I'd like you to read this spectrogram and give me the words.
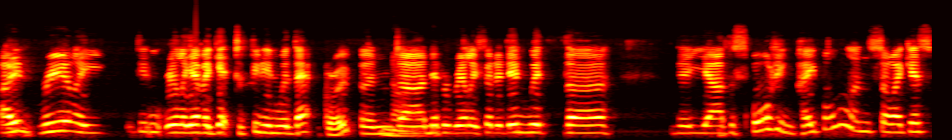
I didn't really didn't really ever get to fit in with that group and No. uh, never really fitted in with the the uh, the sporting people and so I guess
